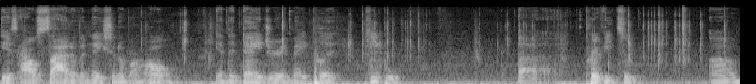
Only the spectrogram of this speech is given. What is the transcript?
is outside of a nation of our own, and the danger it may put people, uh, privy to. Um,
